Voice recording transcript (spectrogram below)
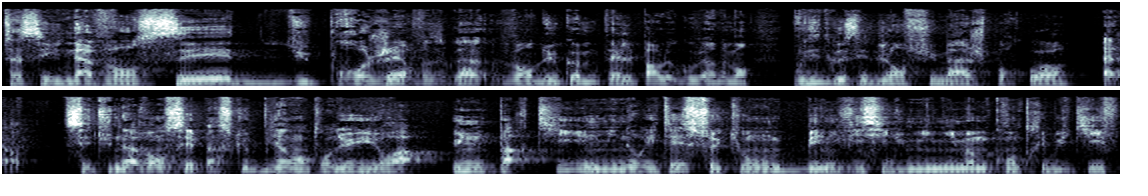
ça, c'est une avancée du projet, enfin, en tout cas, vendu comme tel par le gouvernement. Vous dites que c'est de l'enfumage, pourquoi? Alors, c'est une avancée parce que, bien entendu, il y aura une partie, une minorité, ceux qui ont bénéficié du minimum contributif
